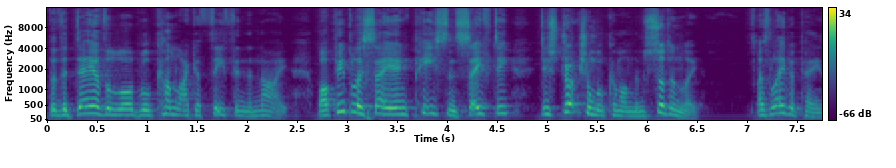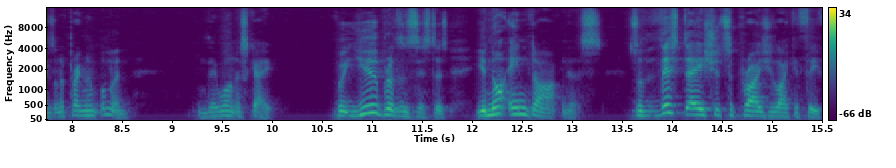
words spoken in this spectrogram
that the day of the Lord will come like a thief in the night. While people are saying peace and safety, destruction will come on them suddenly, as labor pains on a pregnant woman, and they won't escape. But you, brothers and sisters, you're not in darkness so that this day should surprise you like a thief.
